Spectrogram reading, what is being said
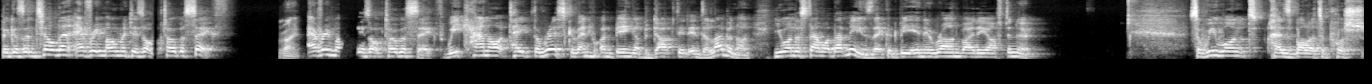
Because until then, every moment is October 6th. Right. Every moment is October 6th. We cannot take the risk of anyone being abducted into Lebanon. You understand what that means? They could be in Iran by the afternoon. So we want Hezbollah to push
